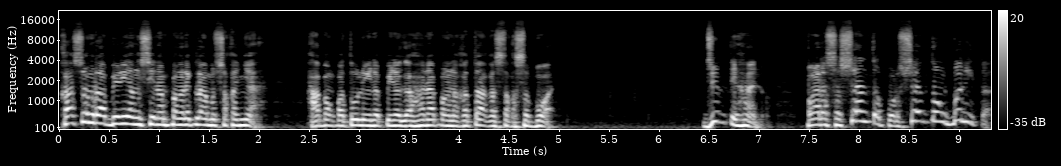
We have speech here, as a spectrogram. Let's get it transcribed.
Kasong robbery ang sinampang reklamo sa kanya habang patuloy na pinaghahanap ang nakatakas na kasabwat. Jim Tejano, para sa 100% balita.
